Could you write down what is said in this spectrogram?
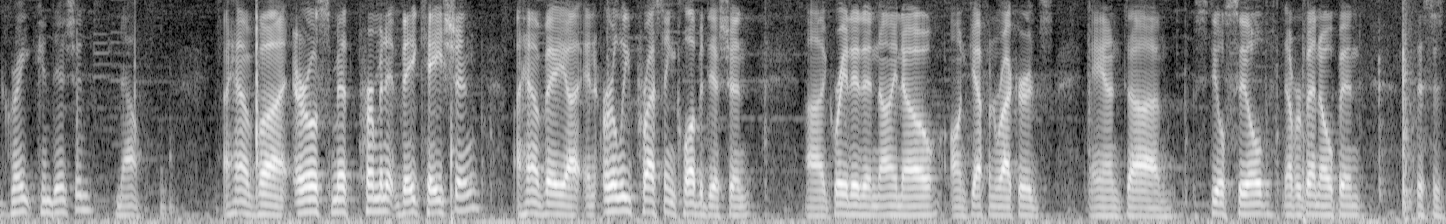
great condition, no. I have uh, Aerosmith Permanent Vacation. I have a, uh, an early pressing club edition, uh, graded a 9.0 on Geffen Records, and um steel sealed, never been opened. This is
